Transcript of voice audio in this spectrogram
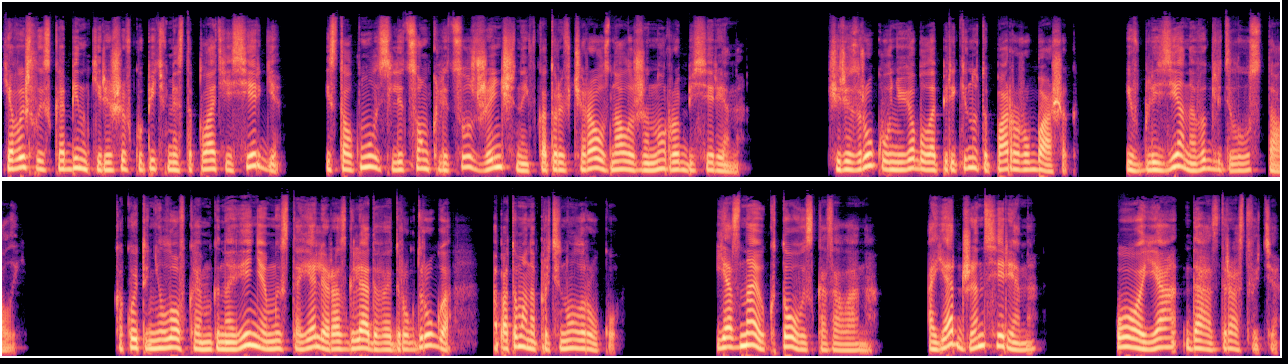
Я вышла из кабинки, решив купить вместо платья серьги, и столкнулась лицом к лицу с женщиной, в которой вчера узнала жену Робби Сирена. Через руку у нее была перекинута пара рубашек, и вблизи она выглядела усталой. Какое-то неловкое мгновение мы стояли, разглядывая друг друга, а потом она протянула руку. «Я знаю, кто вы», — сказала она. «А я Джен Сирена». «О, я... Да, здравствуйте.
